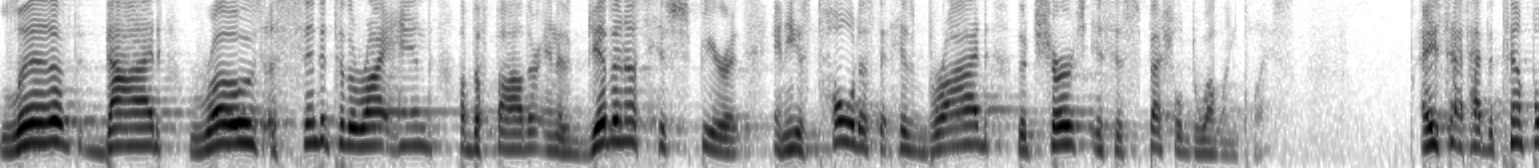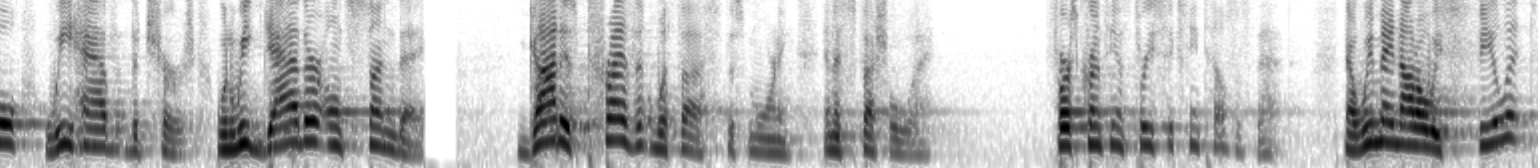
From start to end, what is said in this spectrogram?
lived, died, rose, ascended to the right hand of the Father, and has given us His Spirit, and He has told us that His bride, the church, is His special dwelling place. Asaph had the temple, we have the church. When we gather on Sunday, God is present with us this morning in a special way. 1 Corinthians 3:16 tells us that. Now, we may not always feel it,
